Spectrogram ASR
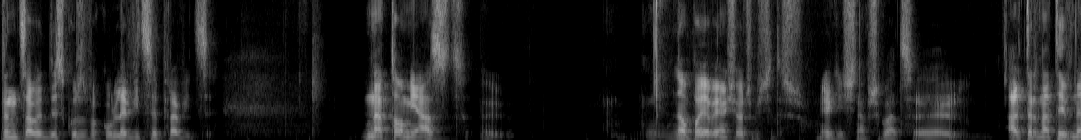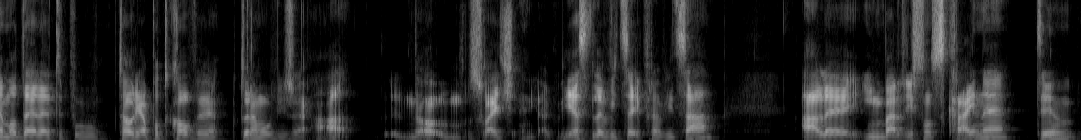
ten cały dyskurs wokół lewicy, prawicy. Natomiast y, no, pojawiają się oczywiście też jakieś na przykład y, alternatywne modele typu teoria podkowy, która mówi, że a, no, słuchajcie, jest lewica i prawica, ale im bardziej są skrajne, tym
